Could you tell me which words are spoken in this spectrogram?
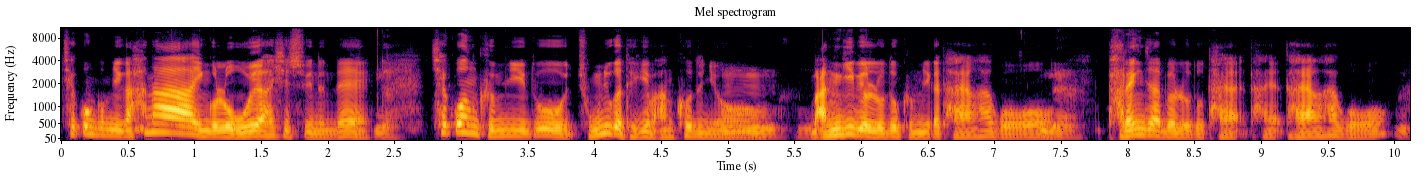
채권 금리가 하나인 걸로 오해하실 수 있는데 네. 채권 금리도 종류가 되게 많거든요. 음, 음. 만기별로도 금리가 다양하고 네. 발행자별로도 다, 양하고 음.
